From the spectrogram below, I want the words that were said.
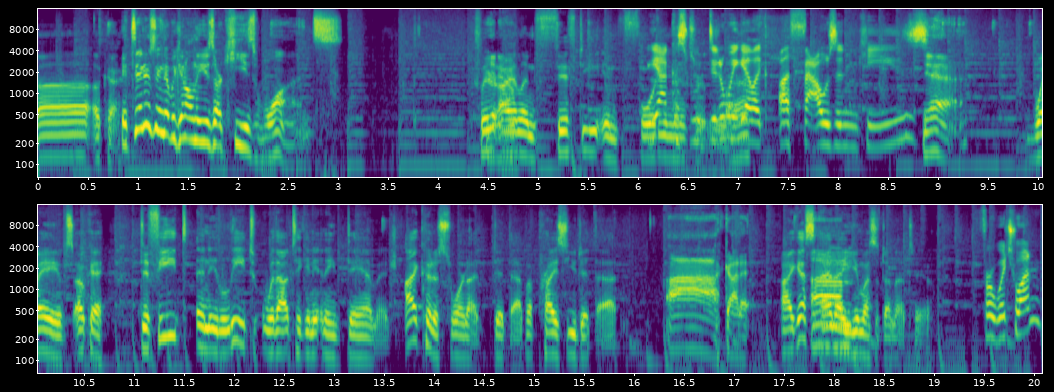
Uh, okay. It's interesting that we can only use our keys once. Clear you know. Island 50 in 40 yeah, minutes. because didn't we get like a thousand keys? Yeah. waves? Okay. Defeat an elite without taking any damage. I could have sworn I did that, but Price, you did that. Ah, got it. I guess Anna, Um, you must have done that too. For which one?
